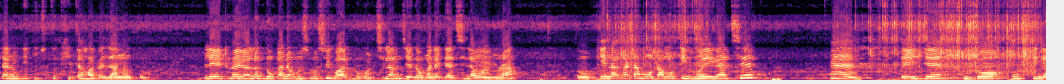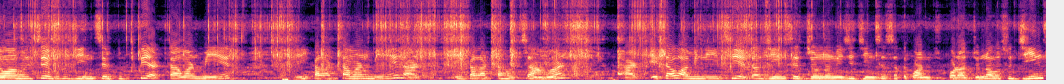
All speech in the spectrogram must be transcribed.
কেন কি কিছু তো খেতে হবে, জানো তো। লেট হয়ে গেল, দোকানে বসে বসে গল্প করছিলাম, যে দোকানে গেছিলাম আমরা। তো কেনাকাটা মোটামুটি হয়ে গেছে। হ্যাঁ এই যে দুটো কুর্তি নেওয়া হয়েছে, এগুলো জিন্সের কুর্তি, একটা আমার মেয়ের। এই কালারটা আমার মেয়ের আর এই কালারটা হচ্ছে আমার। আর এটাও আমি নিয়েছি এটাও জিন্সের জন্য নিয়েছি জিন্সের সাথে পরার জন্য। অবশ্য জিন্স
